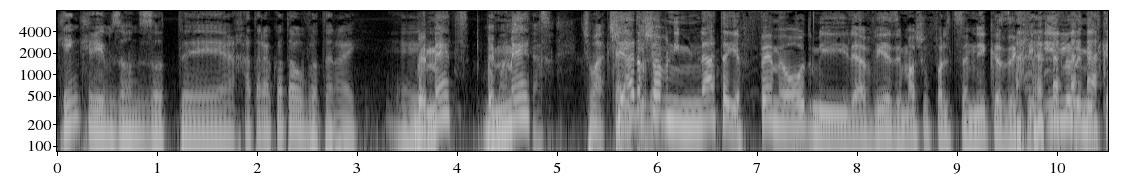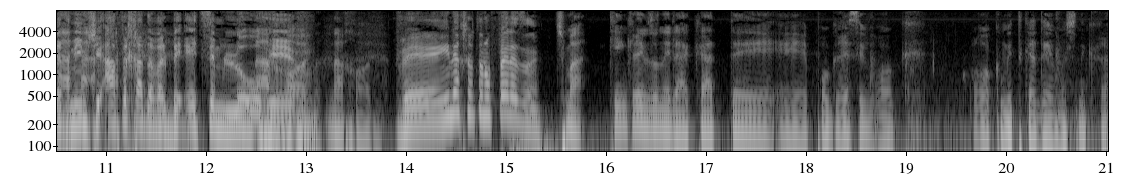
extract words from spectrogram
קינג קרימזון זאת אה, אחת הלהקות האהובות עליי. אה, באמת? באמת? תשמע, כי עד עכשיו נמנעת יפה מאוד מלהביא איזה משהו פלצני כזה, כאילו למתקדמים שאף אחד אבל בעצם לא אוהב. נכון, נכון. והנה עכשיו אתה נופל לזה. תשמע, קינג קרימזון היא להקת אה, אה, progressive rock, רוק מתקדם, מה שנקרא,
